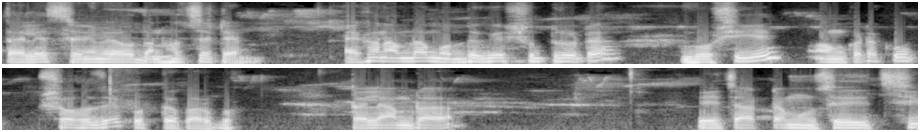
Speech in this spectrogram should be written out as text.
তাহলে শ্রেণি ব্যবধান হচ্ছে টেন এখন আমরা মধ্যকের সূত্রটা বসিয়ে অঙ্কটা খুব সহজে করতে পারব। তাহলে আমরা এই চারটা মুছে দিচ্ছি।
